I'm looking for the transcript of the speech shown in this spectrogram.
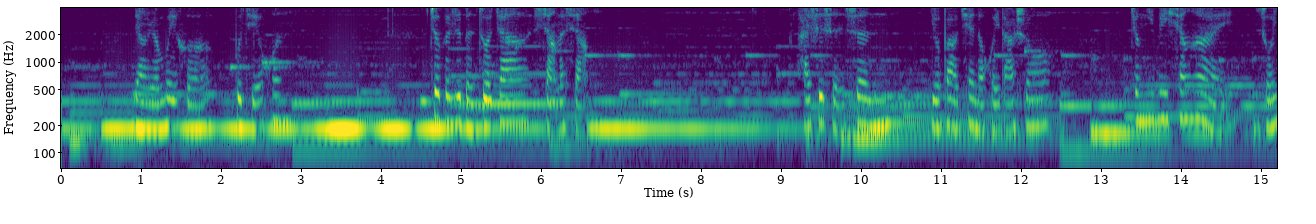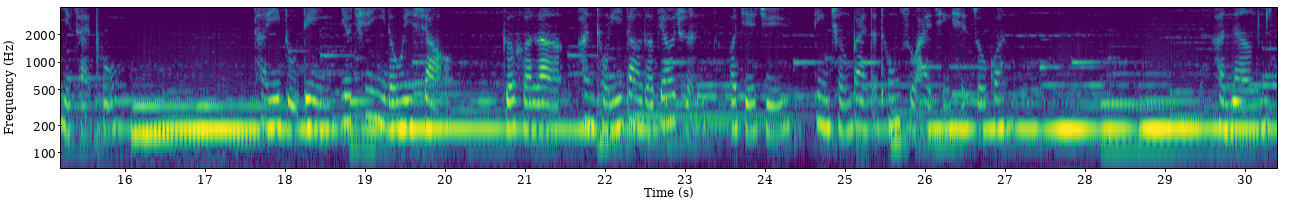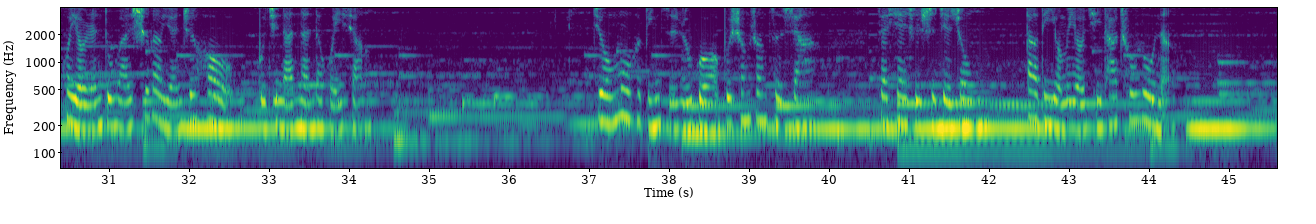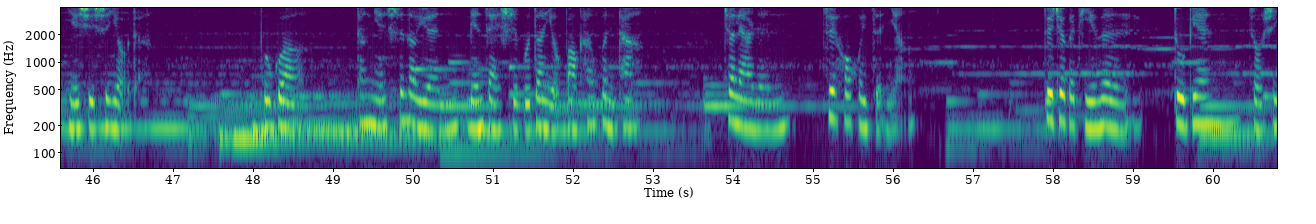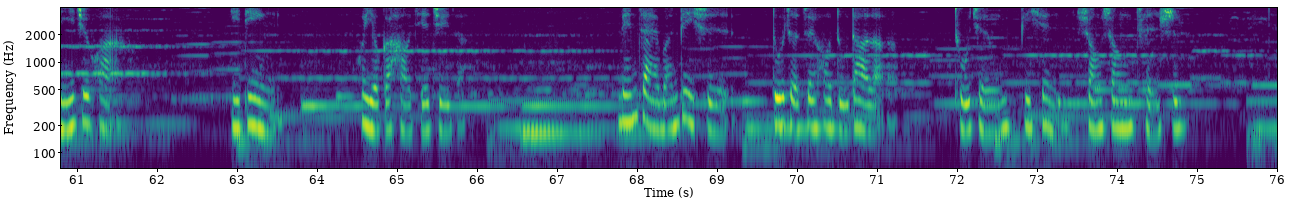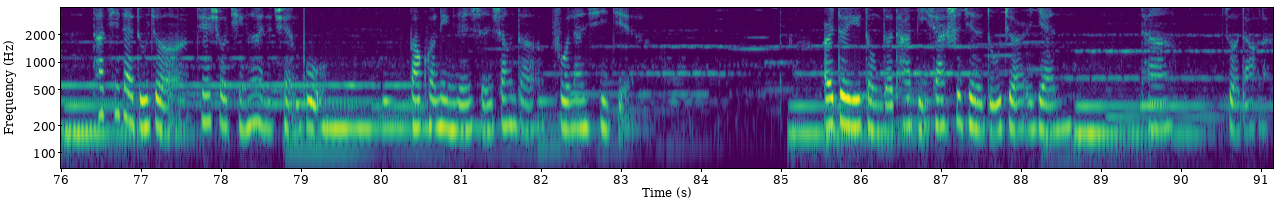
两人为何不结婚？这个日本作家想了想，还是审慎。又抱歉地回答说：“正因为相爱，所以才不。”他以笃定又歉意的微笑，隔阂了按统一道德标准和结局定成败的通俗爱情写作观。很难会有人读完《失乐园》之后，不去喃喃的回想：九木和丙子如果不双双自杀，在现实世界中，到底有没有其他出路呢？也许是有的。不过，当年《失乐园》连载时，不断有报刊问他：这两人最后会怎样？对这个提问。渡边总是一句话，一定会有个好结局的。连载完毕时，读者最后读到了图穷匕见双双成诗。他期待读者接受情爱的全部，包括令人神伤的腐烂细节。而对于懂得他笔下世界的读者而言，他做到了。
